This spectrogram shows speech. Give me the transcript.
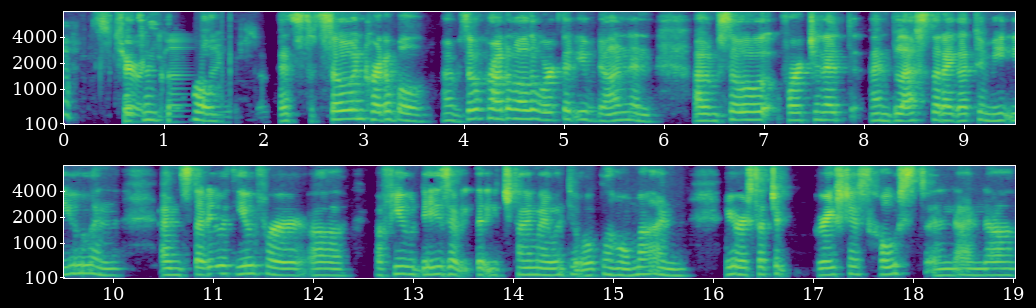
It's Cherokee incredible. language. So. It's so incredible. I'm so proud of all the work that you've done, and I'm so fortunate and blessed that I got to meet you and and study with you for uh, a few days of, each time I went to Oklahoma. And you're such a gracious host, and and uh,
